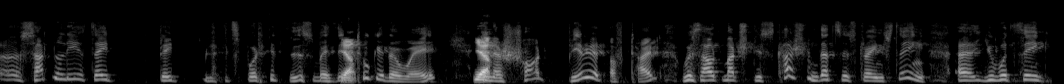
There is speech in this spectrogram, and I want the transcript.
uh, suddenly they they let's put it this way, they yeah. took it away yeah. in a short period of time without much discussion. That's a strange thing. Uh, you would think,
